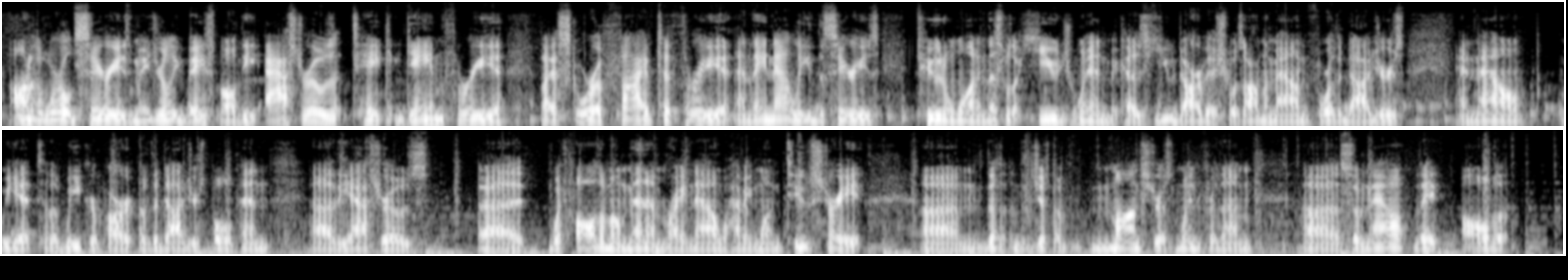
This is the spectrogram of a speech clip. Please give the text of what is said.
On to the World Series, Major League Baseball. The Astros take Game Three by a score of five to three, and they now lead the series two to one. And this was a huge win because Yu Darvish was on the mound for the Dodgers, and now we get to the weaker part of the Dodgers bullpen. Uh, the Astros, uh, with all the momentum right now, having won two straight, um, this, just a monstrous win for them. Uh, so now they all the.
